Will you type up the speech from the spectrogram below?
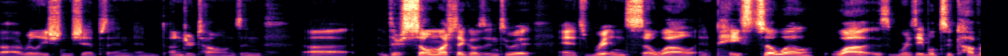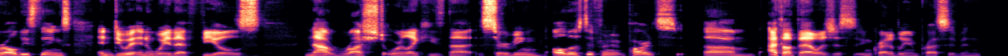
uh, relationships and, and undertones. And uh, there's so much that goes into it, and it's written so well and paced so well, while where it's able to cover all these things and do it in a way that feels not rushed or like he's not serving all those different parts. Um, I thought that was just incredibly impressive, and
